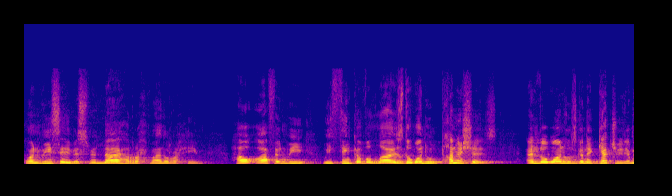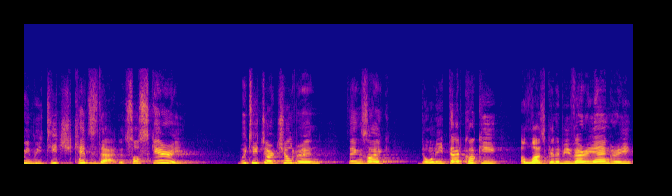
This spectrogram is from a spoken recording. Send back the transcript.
when we say Bismillah ar-Rahman ar-Rahim. How often we, we think of Allah as the one who punishes and the one who's going to get you. I mean, we teach kids that. It's so scary. We teach our children things like, don't eat that cookie. Allah's going to be very angry.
